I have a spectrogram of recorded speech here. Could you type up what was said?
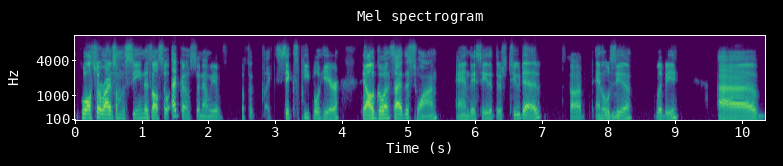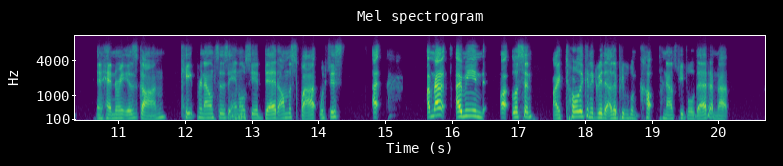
who also arrives on the scene is also eko so now we have what's it, like six people here. They all go inside the Swan and they see that there's two dead, uh, Ana Mhm. Lucia, Libby, uh, and Henry is gone. Kate pronounces Ana Mhm. Lucia dead on the spot, which is, I, I'm not. I mean, uh, listen, I totally can agree that other people can pronounce people dead. I'm not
